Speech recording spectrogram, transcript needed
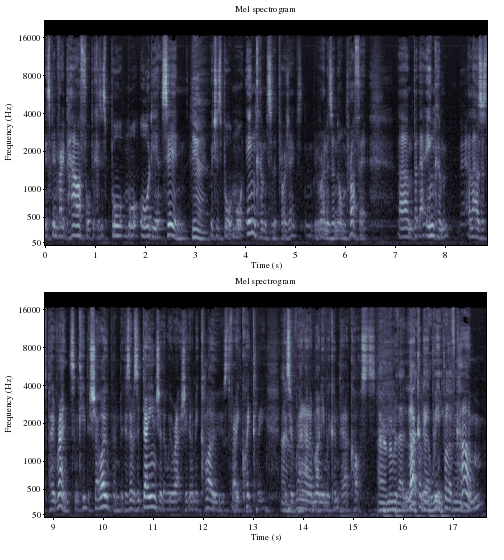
it's been very powerful because it's brought more audience in, Yeah. which has brought more income to the project. We run as a non-profit, um, but that income allows us to pay rent and keep the show open because there was a danger that we were actually going to be closed very quickly because we ran out of money and we couldn't pay our costs. I remember that. that- Luckily, that week, people have yeah. come,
